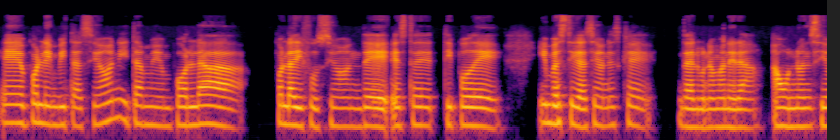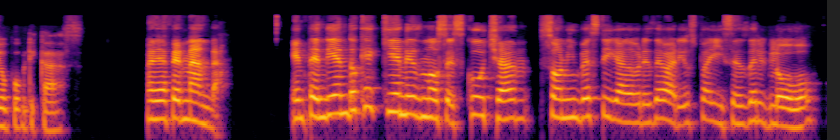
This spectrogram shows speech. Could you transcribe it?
eh, por la invitación y también por la, por la difusión de este tipo de investigaciones que de alguna manera aún no han sido publicadas. María Fernanda, entendiendo que quienes nos escuchan son investigadores de varios países del globo,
